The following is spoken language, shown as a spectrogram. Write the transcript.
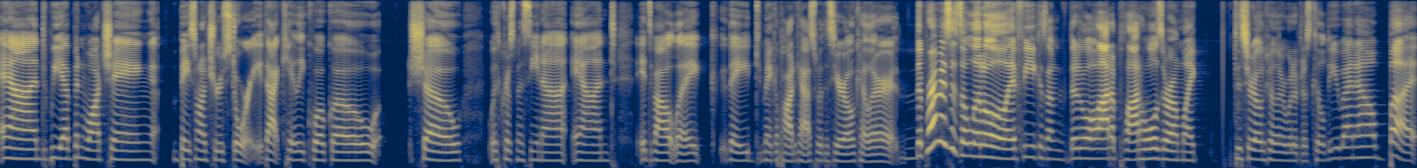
And we have been watching based on a true story that Kaley Cuoco show with Chris Messina, and it's about like they make a podcast with a serial killer. The premise is a little iffy because I'm there's a lot of plot holes where I'm like the serial killer would have just killed you by now, but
